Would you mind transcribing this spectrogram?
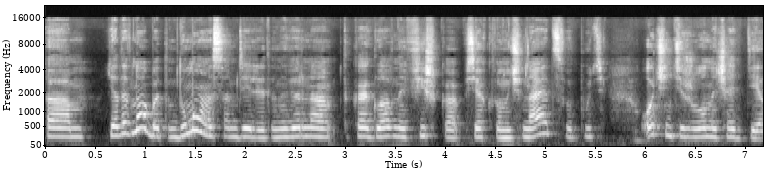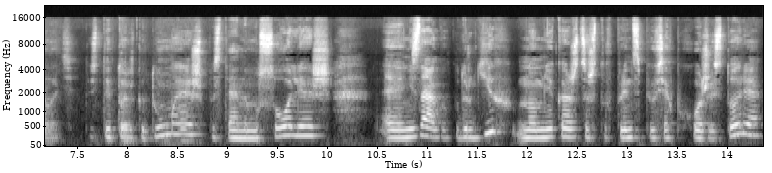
я давно об этом думала, на самом деле. Это, наверное, такая главная фишка всех, кто начинает свой путь. Очень тяжело начать делать. То есть ты только думаешь, постоянно мусолишь. Э, не знаю, как у других, но мне кажется, что, в принципе, у всех похожая история.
